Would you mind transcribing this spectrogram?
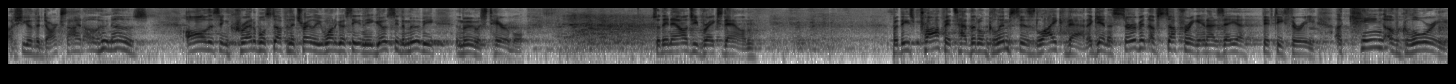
oh, did she go to the dark side? Oh, who knows? All this incredible stuff in the trailer. You want to go see it, and then you go see the movie, and the movie was terrible. So the analogy breaks down. But these prophets had little glimpses like that. Again, a servant of suffering in Isaiah 53, a king of glory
